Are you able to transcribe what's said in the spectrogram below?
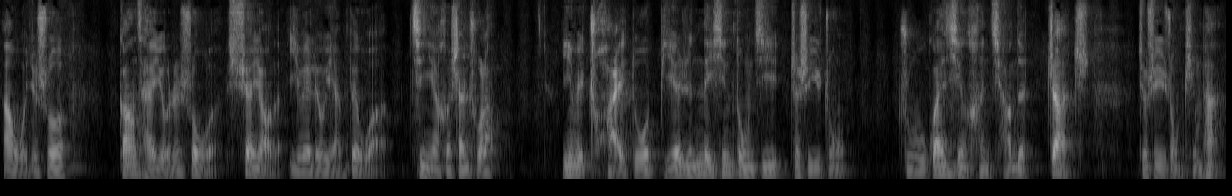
啊，我就说。刚才有人说我炫耀的一位留言被我禁言和删除了，因为揣度别人内心动机，这是一种主观性很强的 judge，就是一种评判。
